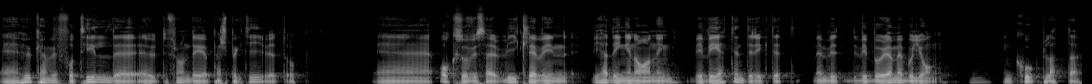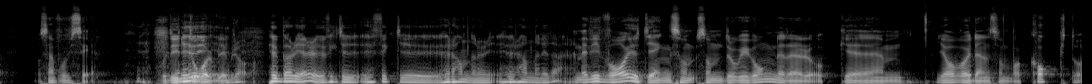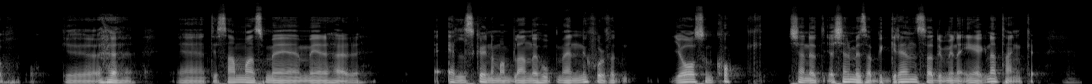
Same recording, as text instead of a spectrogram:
Eh, hur kan vi få till det utifrån det perspektivet? Och, eh, också vi, så här, vi klev in, vi hade ingen aning, vi vet inte riktigt, men vi, vi börjar med buljong, en kokplatta och sen får vi se. Och det är hur- då det blir bra. Hur började du? Hur, fick du, hur, fick du, hur, hamnade, hur hamnade du där? Men vi var ju ett gäng som, som drog igång det där och eh, jag var ju den som var kock då. Och eh, eh, tillsammans med, med det här, jag älskar ju när man blandar ihop människor för att jag som kock kände att jag kände mig så begränsad i mina egna tankar.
